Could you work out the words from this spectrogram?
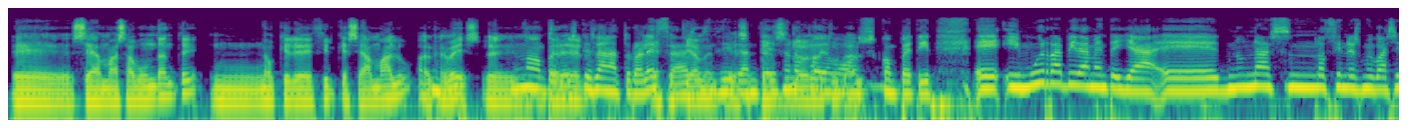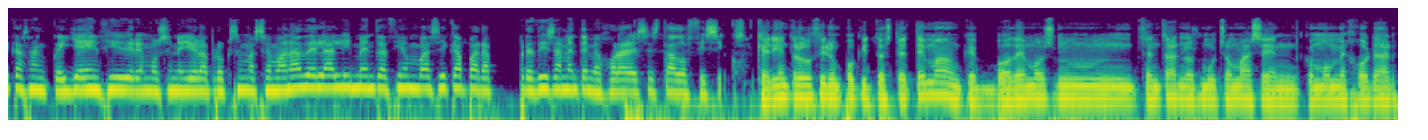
eh, sea más abundante. Mm, no quiere decir que sea malo, al revés. Eh, no, pero es que es la naturaleza, es decir, ante eso no podemos competir. y muy rápidamente ya, unas nociones muy básicas, aunque ya incidiremos en ello la próxima semana, de la alimentación básica para precisamente mejorar ese estado físico. Quería introducir un poquito este tema, aunque podemos mm, centrarnos mucho más en cómo mejorar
